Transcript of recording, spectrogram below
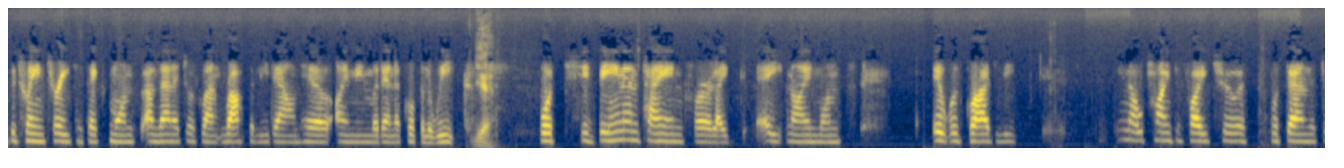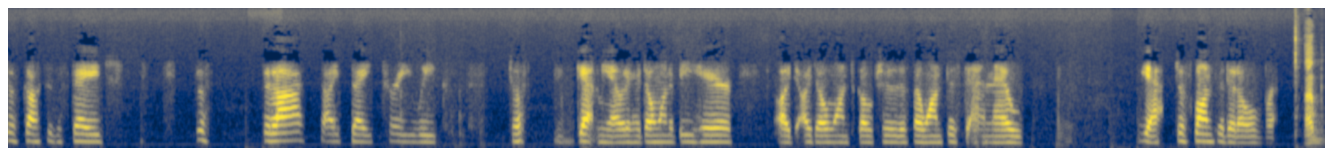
between three to six months, and then it just went rapidly downhill. I mean, within a couple of weeks. Yeah. But she'd been in pain for like eight, nine months. It was gradually, you know, trying to fight through it, but then it just got to the stage. Just the last, I'd say, three weeks. Just get me out of here. I Don't want to be here. I, I don't want to go through this. I want this to end now. Yeah, just wanted it over. And,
